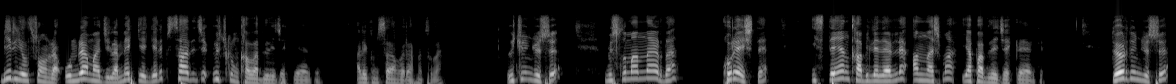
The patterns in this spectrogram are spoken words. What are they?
Bir yıl sonra umre amacıyla Mekke'ye gelip sadece üç gün kalabileceklerdi. Aleykümselam ve rahmetullah. Üçüncüsü, Müslümanlar da Kureyş'te isteyen kabilelerle anlaşma yapabileceklerdi. Dördüncüsü,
